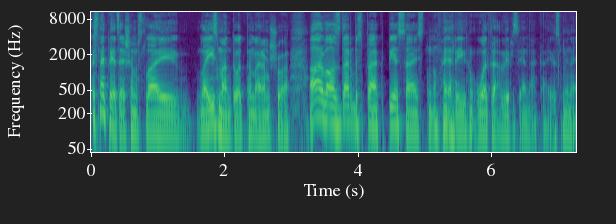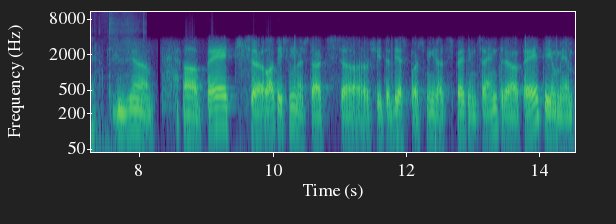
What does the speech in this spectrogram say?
Kas nepieciešams, lai, lai izmantotu, piemēram, šo ārvalstu darba spēku piesaisti, nu, vai arī otrā virzienā, kā jūs minējāt? Jā. Pēc Latvijas Universitātes šī diasporas migrācijas pētījuma centra pētījumiem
